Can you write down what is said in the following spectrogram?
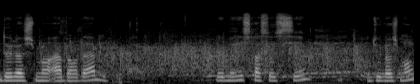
de logements abordables? Le ministre associé du logement.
